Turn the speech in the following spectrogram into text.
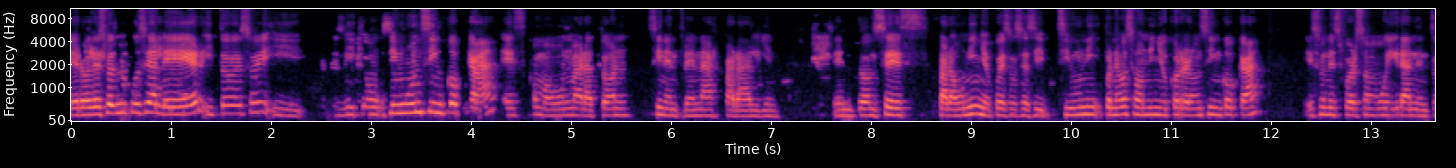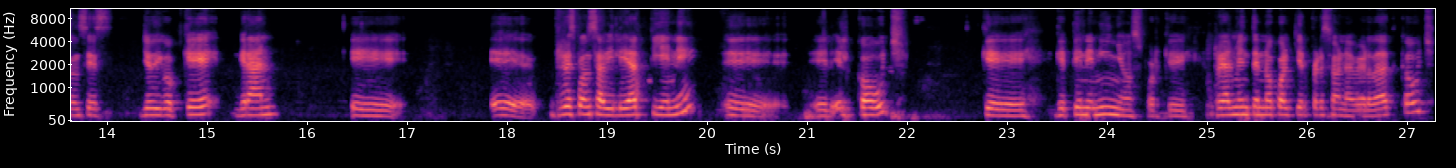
Pero después me puse a leer y todo eso y vi que sin un 5K es como un maratón sin entrenar para alguien. Entonces, para un niño, pues, o sea, si, si ponemos a un niño correr un 5K, es un esfuerzo muy grande. Entonces, yo digo, qué gran eh, eh, responsabilidad tiene eh, el, coach que, tiene niños, porque realmente no cualquier persona, ¿verdad, coach?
